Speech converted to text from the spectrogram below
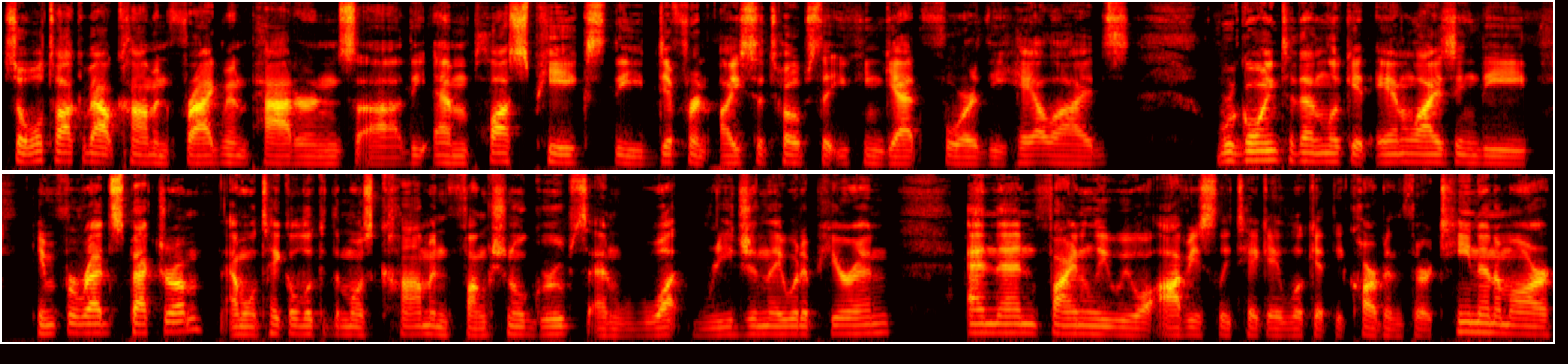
So we'll talk about common fragment patterns, uh, the M plus peaks, the different isotopes that you can get for the halides. We're going to then look at analyzing the infrared spectrum, and we'll take a look at the most common functional groups and what region they would appear in. And then finally, we will obviously take a look at the carbon-13 NMR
